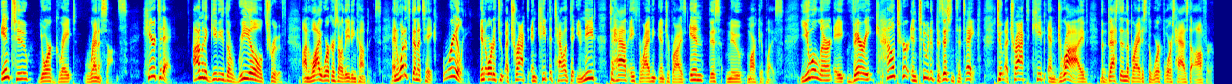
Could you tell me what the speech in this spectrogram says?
into your Great Renaissance. Here today, I'm going to give you the real truth on why workers are leaving companies and what it's going to take, really, in order to attract and keep the talent that you need to have a thriving enterprise in this new marketplace. You will learn a very counterintuitive position to take to attract, keep, and drive the best and the brightest the workforce has to offer.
